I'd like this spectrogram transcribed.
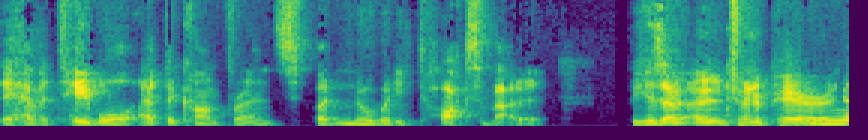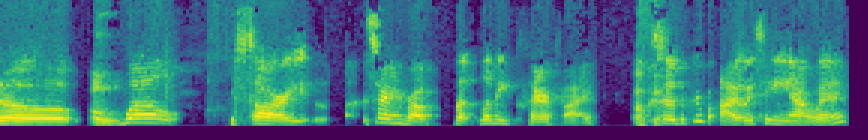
They have a table at the conference, but nobody talks about it because I'm, I'm trying to pair. No. Oh. Well, sorry, sorry, Rob, but let me clarify. Okay. So the group I was hanging out with,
